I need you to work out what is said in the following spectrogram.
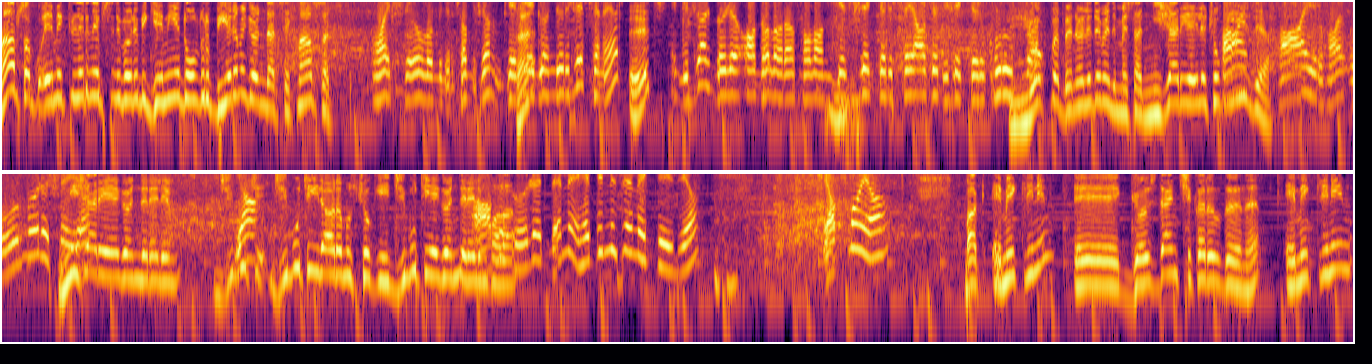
Ne yapsak bu emeklilerin hepsini böyle bir gemiye doldurup bir yere mi göndersek ne yapsak? Vay şey olabilir tabii canım. Gemiye He? göndereceksen eğer. Evet. e, Güzel böyle adalara falan gezecekleri, seyahat edecekleri, kruzda. Yok be ben öyle demedim. Mesela Nijerya ile çok Hayır, iyiyiz ya. Hayır hayır olur mu öyle şey ya? Nijerya'ya gönderelim. Cibuti, Ya. Cibuti ile aramız çok iyi. Cibuti'ye gönderelim Abi falan. öyle deme hepimiz emekliyiz ya. Yapma ya. Bak emeklinin e, gözden çıkarıldığını, emeklinin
